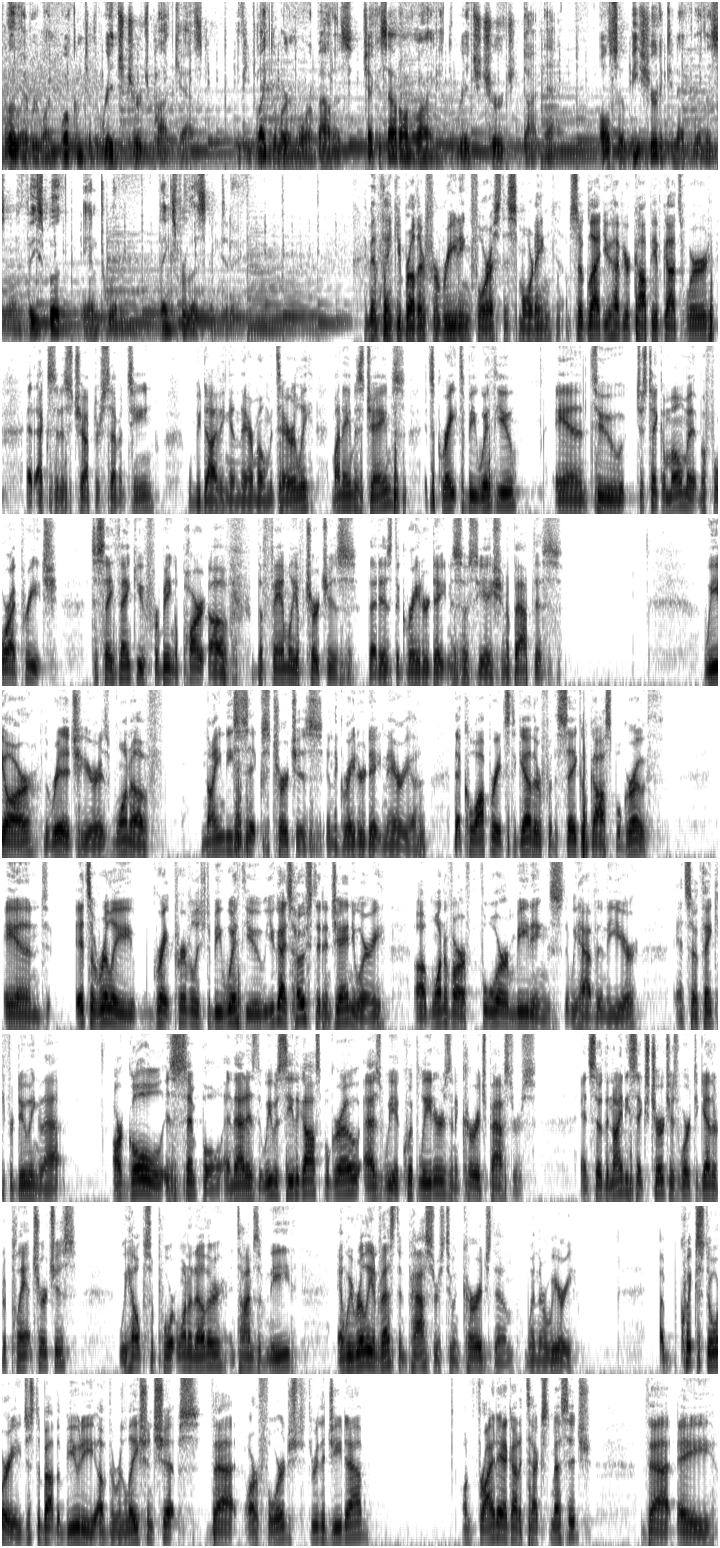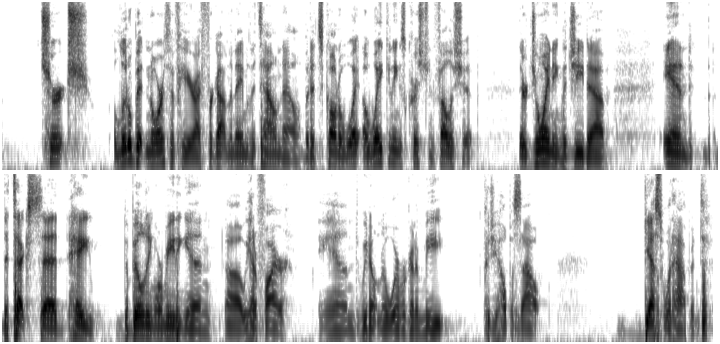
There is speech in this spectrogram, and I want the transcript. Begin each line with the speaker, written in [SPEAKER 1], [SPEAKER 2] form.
[SPEAKER 1] Hello, everyone. Welcome to the Ridge Church Podcast. If you'd like to learn more about us, check us out online at theridgechurch.net. Also, be sure to connect with us on Facebook and Twitter. Thanks for listening today.
[SPEAKER 2] Amen. Thank you, brother, for reading for us this morning. I'm so glad you have your copy of God's Word at Exodus chapter 17. We'll be diving in there momentarily. My name is James. It's great to be with you and to just take a moment before I preach to say thank you for being a part of the family of churches that is the Greater Dayton Association of Baptists. We are, the Ridge here, is one of 96 churches in the Greater Dayton area that cooperates together for the sake of gospel growth. And it's a really great privilege to be with you. You guys hosted in January uh, one of our four meetings that we have in the year. And so thank you for doing that. Our goal is simple, and that is that we would see the gospel grow as we equip leaders and encourage pastors. And so the 96 churches work together to plant churches. We help support one another in times of need, and we really invest in pastors to encourage them when they're weary. A quick story just about the beauty of the relationships that are forged through the GDAB. On Friday, I got a text message that a church a little bit north of here. I've forgotten the name of the town now, but it's called Awakenings Christian Fellowship. They're joining the GDAB. And the text said, hey, the building we're meeting in, uh, we had a fire, and we don't know where we're going to meet. Could you help us out? Guess what happened?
